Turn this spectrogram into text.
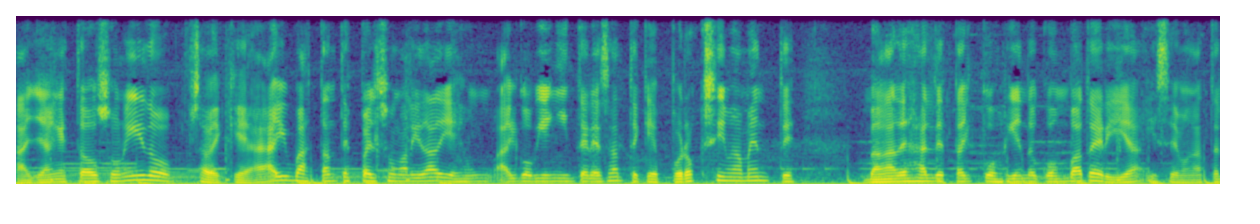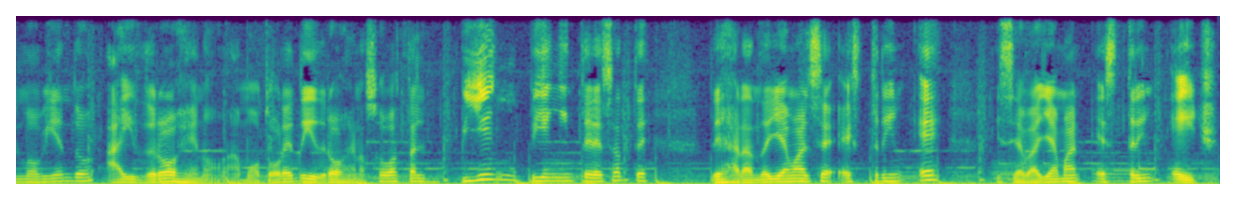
allá en Estados Unidos. Sabes que hay bastantes personalidades y es un, algo bien interesante que próximamente van a dejar de estar corriendo con batería y se van a estar moviendo a hidrógeno, a motores de hidrógeno. Eso va a estar bien, bien interesante. Dejarán de llamarse Stream E y se va a llamar Stream H.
